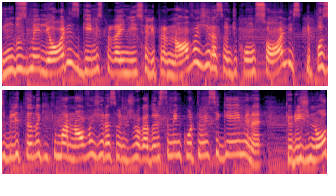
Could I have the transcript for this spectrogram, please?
Um dos melhores games para dar início ali para nova geração de consoles e possibilitando aqui que uma nova geração de jogadores também curtam esse game, né? Que originou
